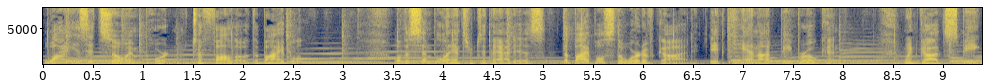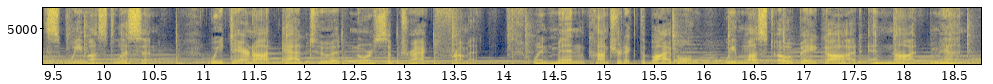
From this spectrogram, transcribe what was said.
Why is it so important to follow the Bible? Well, the simple answer to that is the Bible's the Word of God. It cannot be broken. When God speaks, we must listen. We dare not add to it nor subtract from it. When men contradict the Bible, we must obey God and not men.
